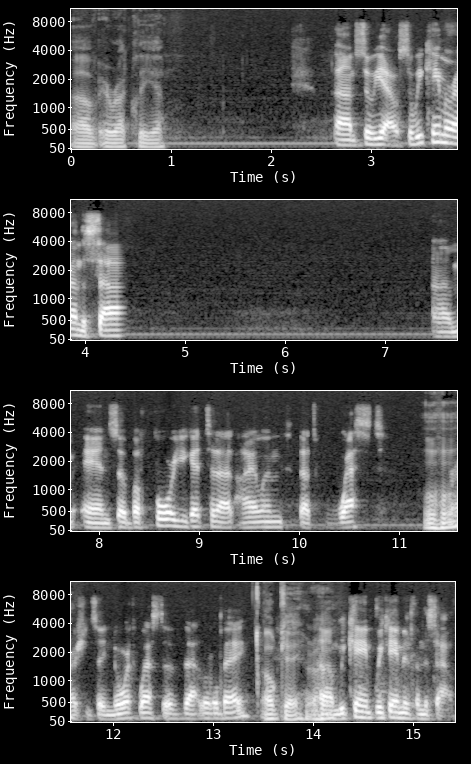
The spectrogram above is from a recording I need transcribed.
of Heraclea? Um, so yeah, so we came around the south, um, and so before you get to that island, that's west, hmm or I should say northwest of that little bay. Okay. uh-huh. Um, we came we came in from the south.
